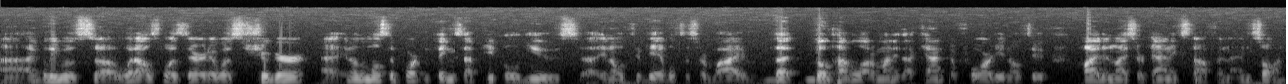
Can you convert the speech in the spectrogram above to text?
uh, I believe it was uh, what else was there? There was sugar. Uh, you know the most important things that people use, uh, you know, to be able to survive. That don't have a lot of money, that can't afford, you know, to buy the nice organic stuff and, and so on.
